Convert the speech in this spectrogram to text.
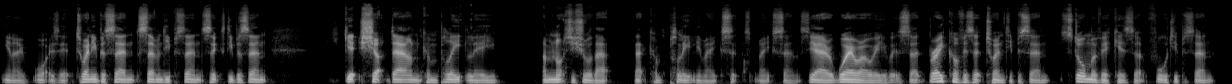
you know what is it twenty percent, seventy percent, sixty percent get shut down completely. I'm not too sure that that completely makes it makes sense. Yeah, where are we? It's Brekhov is at twenty percent, Stormavik is at forty percent,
